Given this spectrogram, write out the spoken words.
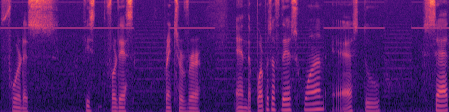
for this for this print server. And the purpose of this one is to set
